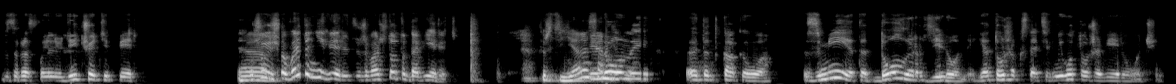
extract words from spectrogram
взрослые люди. И что теперь? Ну что, э. еще в это не верить уже? Во что туда верить? Слушайте, я на самом деле... этот, как его, змеи – это доллар зеленый. Я тоже, кстати, в него тоже верю очень.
